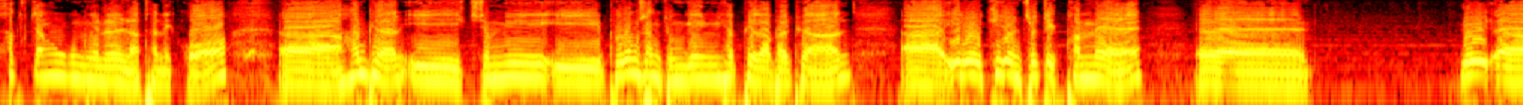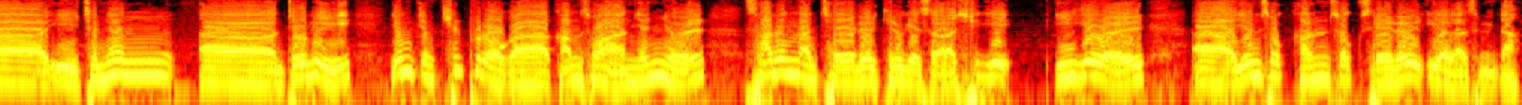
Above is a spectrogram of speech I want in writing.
확장 국면을 나타냈고 어, 한편 이 전미 이 부동산 경쟁 협회가 발표한 아, 1월 기존 주택 판매 에, 를, 어, 이 전년, 어, 대비 0.7%가 감소한 연율 400만 채를 기록해서 시기 2개월, 아, 연속 감속세를 이어갔습니다.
